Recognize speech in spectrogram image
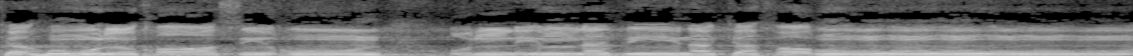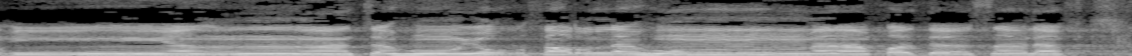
هم الخاسرون. قل للذين كفروا إن ينتهوا يغفر لهم ما قد سلف.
